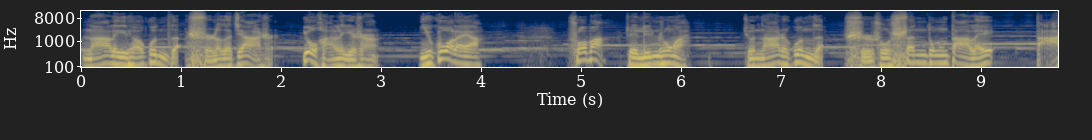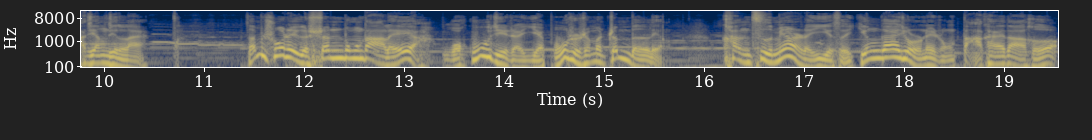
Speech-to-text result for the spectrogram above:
拿了一条棍子，使了个架势，又喊了一声：“你过来呀！”说罢，这林冲啊。就拿着棍子使出山东大雷打将进来。咱们说这个山东大雷呀，我估计着也不是什么真本领，看字面的意思，应该就是那种大开大合、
